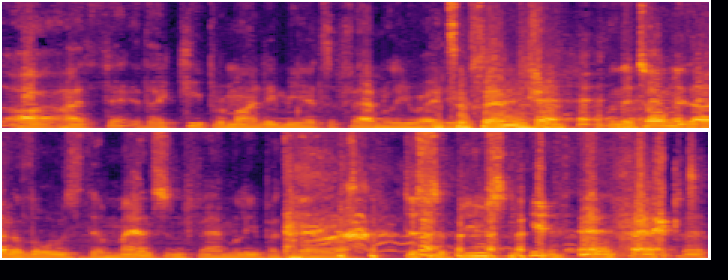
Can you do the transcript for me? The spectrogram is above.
I, I think they keep reminding me it's a family radio. It's a family show. when they told me that, I thought it was the Manson family, but they uh, disabused me of that fact.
